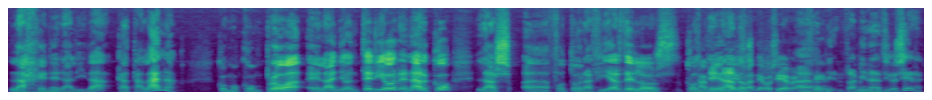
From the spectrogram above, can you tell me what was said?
la Generalidad catalana como compró el año anterior en Arco las uh, fotografías de los condenados. También de Santiago Sierra. Uh, sí. También de Santiago Sierra.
